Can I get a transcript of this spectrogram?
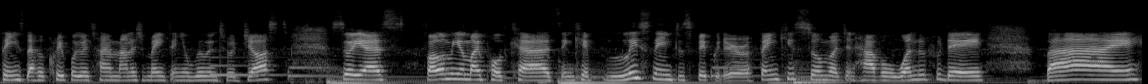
things that could cripple your time management and you're willing to adjust. So, yes, follow me on my podcast and keep listening to Speak with Earl. Thank you so much, and have a wonderful day. Bye.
